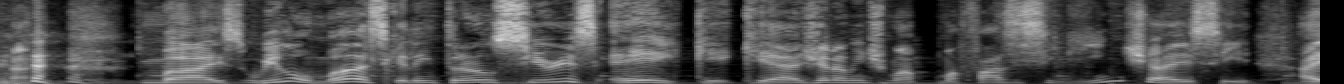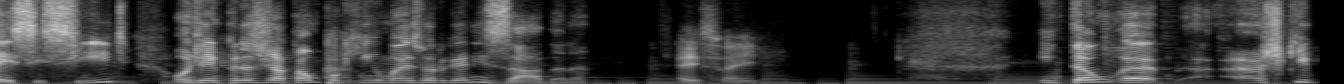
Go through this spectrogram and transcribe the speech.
Mas o Elon Musk, ele entrou no Series A, que, que é geralmente uma, uma fase seguinte a esse, a esse seed, onde a empresa já tá um pouquinho mais organizada, né? É isso aí. Então, é, acho que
